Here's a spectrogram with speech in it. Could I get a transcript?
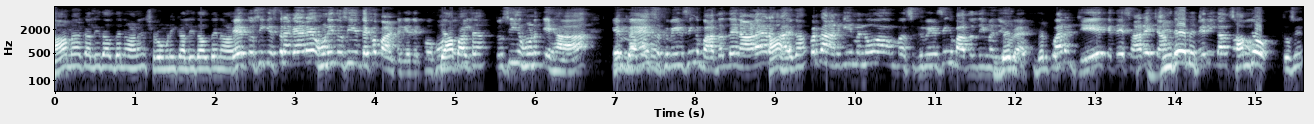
ਹਾਂ ਮੈਂ ਅਕਾਲੀ ਦਲ ਦੇ ਨਾਲ ਹਾਂ ਸ਼੍ਰੋਮਣੀ ਅਕਾਲੀ ਦਲ ਦੇ ਨਾਲ ਫਿਰ ਤੁਸੀਂ ਕਿਸ ਤਰ੍ਹਾਂ ਕਹਿ ਰਹੇ ਹੋ? ਹੁਣੀ ਤੁਸੀਂ ਦੇਖੋ ਪਲਟ ਗਏ ਦੇਖੋ। ਹੁਣ ਕਿਆ ਤੁਸੀਂ- ਪਲਟਿਆ? ਤੁਸੀਂ ਹੁਣ ਕਿਹਾ ਕਿ ਕਿਆ ਮੈਂ ਪਲਟਿਆ? ਸੁਖਬੀਰ ਸਿੰਘ ਬਾਦਲ ਦੇ ਨਾਲ ਹੈ। ਹੈਗਾ। ਪ੍ਰਧਾਨਗੀ ਮੈਨੂੰ ਅਹ, ਸੁਖਬੀਰ ਸਿੰਘ ਬਾਦਲ ਦੀ ਮਨਜ਼ੂਰ ਹੈ। ਬਿਲਕੁਲ ਬਿਲਕੁਲ। ਪਰ ਜੇ ਕਿਤੇ ਸਾਰੇ ਚਾਹੁੰਦੇ ਜਿਹਦੇ ਵਿੱਚ ਮੇਰੀ ਗੱਲ ਸੁਣੋ। ਸਮਝੋ ਤੁਸੀਂ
